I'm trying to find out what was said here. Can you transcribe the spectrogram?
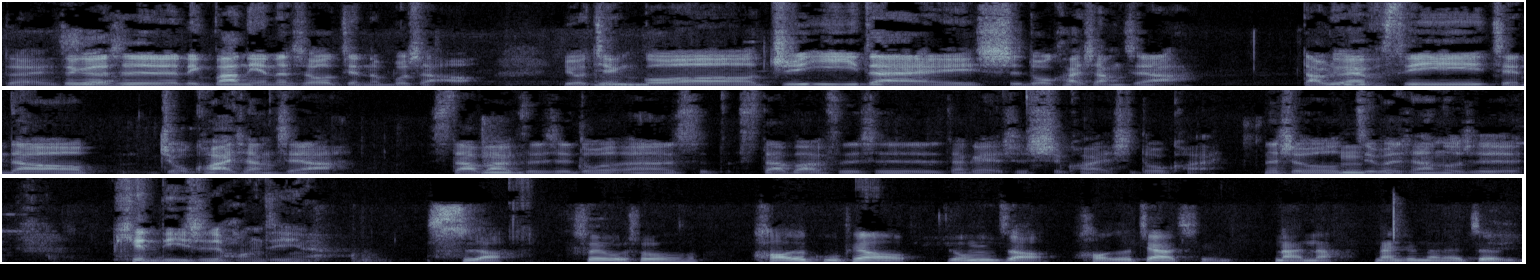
对，这个是零八年的时候捡了不少，有捡过 GE 在十多块上下、嗯、，WFC 减到九块上下、嗯、，Starbucks 是多呃，Starbucks 是大概也是十块十多块，那时候基本上都是遍地是黄金。是啊，所以我说。好的股票容易找，好的价钱难呐、啊，难就难在这里。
